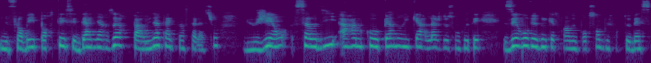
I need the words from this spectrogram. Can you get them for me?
une flambée portée ces dernières heures par une attaque d'installation du géant saoudi Aramco. Pernod Ricard lâche de son côté 0,82% plus baisse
